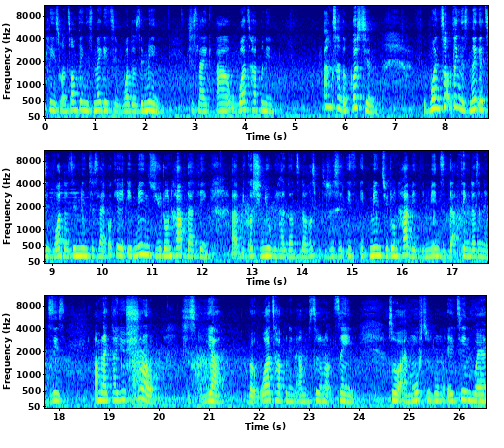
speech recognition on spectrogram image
please when something is negative what does it mean She's like, uh, what's happening? Answer the question. When something is negative, what does it mean? She's like, okay, it means you don't have that thing. Uh, because she knew we had gone to the hospital. She said, it, it means you don't have it. It means that thing doesn't exist. I'm like, are you sure? She's, yeah. But what's happening? I'm still not saying. So I moved to room 18 where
